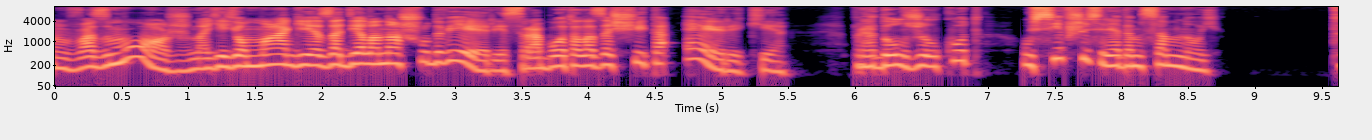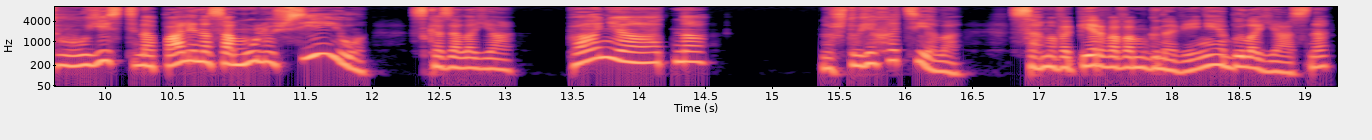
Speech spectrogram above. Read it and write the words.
«Возможно, ее магия задела нашу дверь и сработала защита Эрики», — продолжил кот, — усевшись рядом со мной. «То есть напали на саму Люсию?» — сказала я. «Понятно». Но что я хотела? С самого первого мгновения было ясно,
